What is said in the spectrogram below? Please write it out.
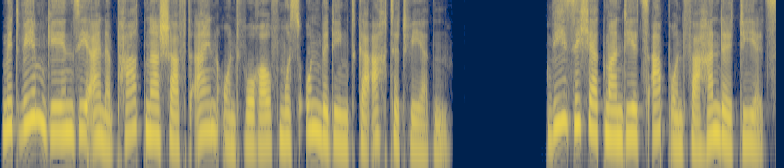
Mit wem gehen Sie eine Partnerschaft ein und worauf muss unbedingt geachtet werden? Wie sichert man Deals ab und verhandelt Deals,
